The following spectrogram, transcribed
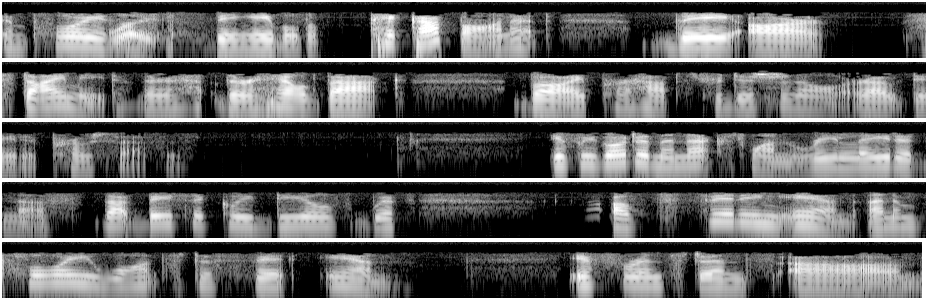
employees right. being able to pick up on it, they are stymied. They're they're held back by perhaps traditional or outdated processes. If we go to the next one, relatedness, that basically deals with of fitting in. An employee wants to fit in if, for instance, um,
